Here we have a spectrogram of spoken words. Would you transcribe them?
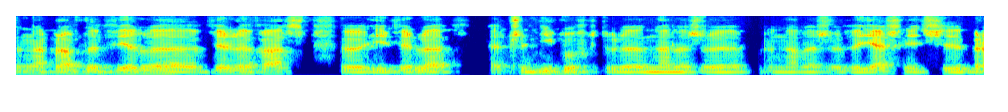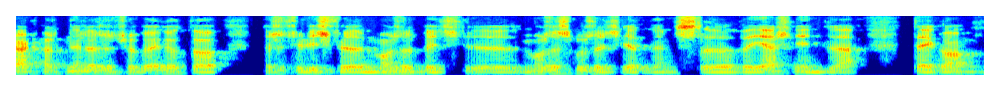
naprawdę wiele, wiele warstw i wiele czynników, które należy, należy wyjaśnić. Brak partnera rzeczowego to rzeczywiście może być, może służyć jednym z wyjaśnień dla tego.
